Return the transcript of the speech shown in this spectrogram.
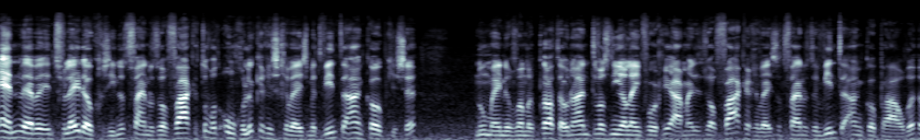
En we hebben in het verleden ook gezien dat Feyenoord wel vaker toch wat ongelukkig is geweest met winteraankoopjes. Hè? Noem een of andere Prato. Nou, het was niet alleen vorig jaar, maar het is wel vaker geweest dat Feyenoord een winteraankoop haalde.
